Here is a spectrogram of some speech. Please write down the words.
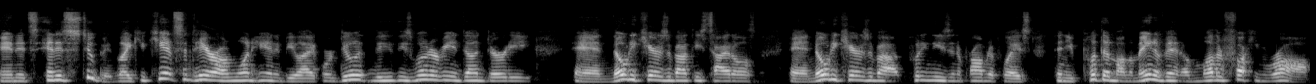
and it's and it's stupid. Like you can't sit here on one hand and be like, we're doing these women are being done dirty, and nobody cares about these titles, and nobody cares about putting these in a prominent place. Then you put them on the main event of motherfucking Raw,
